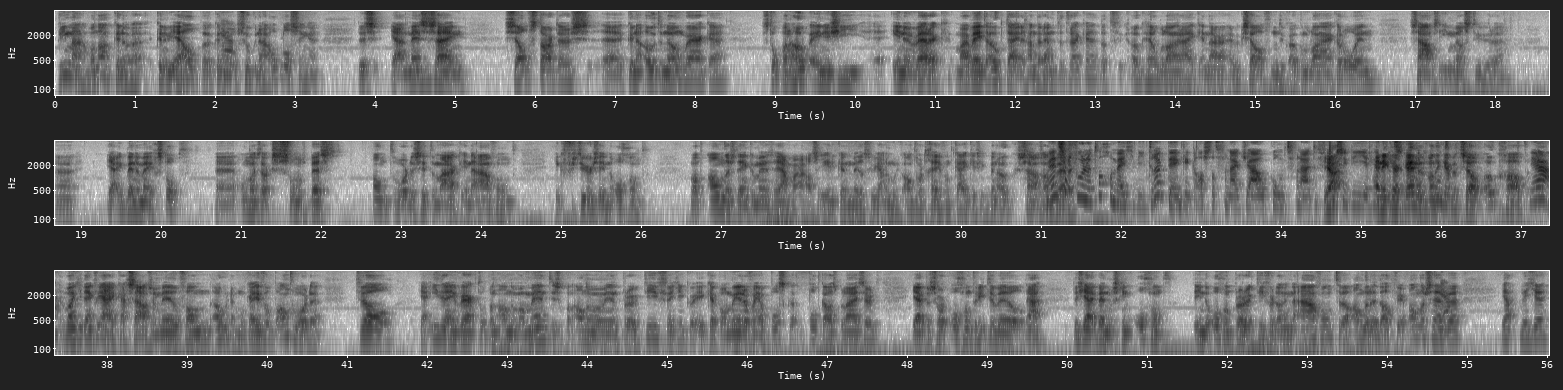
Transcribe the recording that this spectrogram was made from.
Prima, want dan kunnen we, kunnen we je helpen, kunnen we op zoek naar oplossingen. Dus ja, mensen zijn zelfstarters, uh, kunnen autonoom werken, stoppen een hoop energie eh, in hun werk, maar weten ook tijdig aan de rem te trekken. Dat vind ik ook heel belangrijk en daar heb ik zelf natuurlijk ook een belangrijke rol in. S'avonds e-mail sturen. Uh, ja, ik ben ermee gestopt. Uh, ondanks dat ik soms best antwoorden zit te maken in de avond, ik verstuur ze in de ochtend. Want anders denken mensen, ja, maar als Erik een mail stuurt, ja, dan moet ik antwoord geven. Want kijk eens, ik ben ook s'avonds aan het werk. Mensen voelen toch een beetje die druk, denk ik, als dat vanuit jou komt, vanuit de functie die je hebt. En ik herken het, want ik heb het zelf ook gehad. Ja. Want je denkt van, ja, ik krijg s'avonds een mail van, oh, daar moet ik even op antwoorden. Terwijl, ja, iedereen werkt op een ander moment, is op een ander moment productief. Weet je, ik, ik heb al meerdere van jouw podcast beluisterd. Jij hebt een soort ochtendritueel. Ja, dus jij bent misschien ochtend, in de ochtend productiever dan in de avond, terwijl anderen dat weer anders hebben. Ja, ja weet je,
